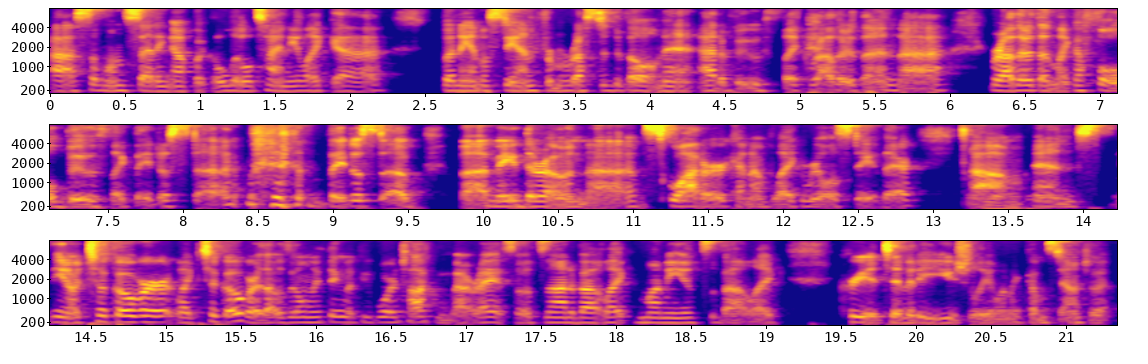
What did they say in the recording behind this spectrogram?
uh, someone setting up like a little tiny like a uh, banana stand from Arrested Development at a booth, like rather than uh, rather than like a full booth, like they just uh, they just uh, uh, made their own uh, squatter kind of like real estate there, um, and you know took over like took over. That was the only thing that people were talking about, right? So it's not about like money; it's about like creativity usually when it comes down to it.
